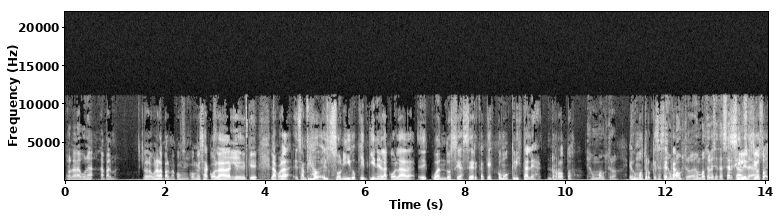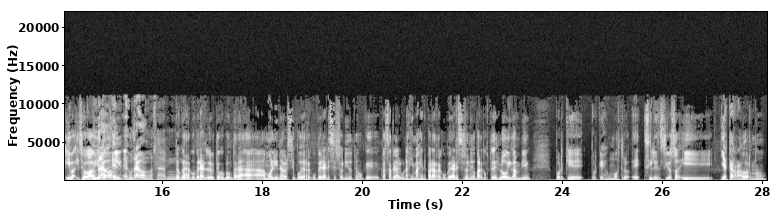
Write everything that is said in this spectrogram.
Con la laguna La Palma. La Laguna La Palma, con, sí. con esa colada sí. que, que... La colada, ¿se han fijado el sonido que tiene la colada eh, cuando se acerca? Que es como cristales rotos. Es un monstruo. Es un monstruo que se acerca. Es un monstruo, es un monstruo que se te acerca. Silencioso o sea, y, va, y, se va un dragón, el... Es un dragón, o sea... Tengo que recuperar, le tengo que preguntar a, a, a, Molina a ver si puede recuperar ese sonido. Tengo que pasarle algunas imágenes para recuperar ese sonido para que ustedes lo oigan bien. Porque, porque es un monstruo eh, silencioso y, y, aterrador, ¿no?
